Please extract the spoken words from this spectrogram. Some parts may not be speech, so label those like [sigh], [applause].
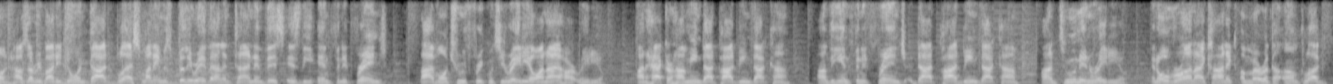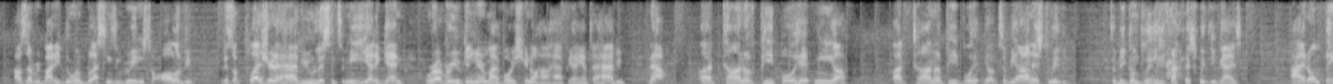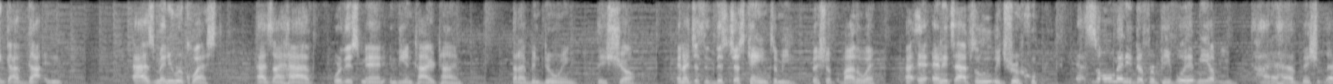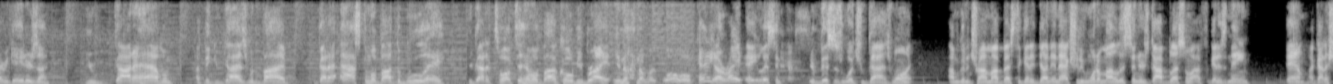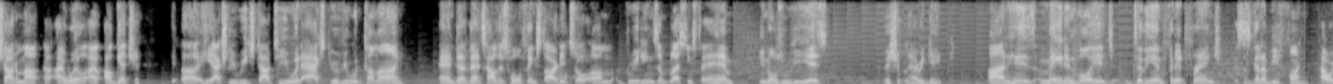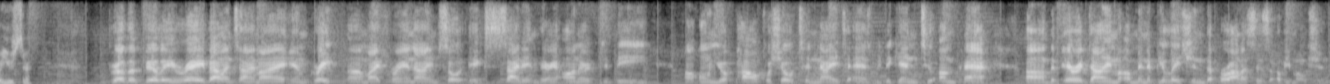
How's everybody doing? God bless. My name is Billy Ray Valentine, and this is the Infinite Fringe, live on Truth Frequency Radio on iHeartRadio, on hackerhameen.podbean.com, on the infinitefringe.podbean.com, on TuneIn Radio, and over on Ickonic America Unplugged. How's everybody doing? Blessings and greetings to all of you. It is a pleasure to have you listen to me yet again, wherever you can hear my voice. You know how happy I am to have you. Now, a ton of people hit me up a ton of people. Yo, to be honest with you, to be completely [laughs] honest with you guys, I don't think I've gotten as many requests as I have for this man in the entire time that I've been doing this show. And I just, this just came to me, Bishop, by the way. And it's absolutely [laughs] true. so many different people hit me up. You gotta have Bishop Larry Gaiters on. You gotta have him. I think you guys would vibe. You gotta ask him about the boule you got to talk to him about Kobe Bryant, you know? And I'm like, whoa, okay, all right. Hey, listen, yes. if this is what you guys want, I'm going to try my best to get it done. And actually, one of my listeners, God bless him, I forget his name. Damn, I got to shout him out. I, will. I, will get you. Uh, he actually reached out to you and asked you if you would come on. And uh, that's how this whole thing started. So, um, greetings and blessings to him. He knows who he is, Bishop Larry Gaiters. On his maiden voyage to the infinite fringe, this is going to be fun. How are you, sir? Brother Billy Ray Valentine, I am great, uh, my friend. I am so excited and very honored to be uh, on your powerful show tonight as we begin to unpack um, the paradigm of manipulation, the paralysis of emotion.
